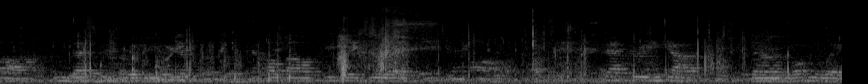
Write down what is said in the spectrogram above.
are, uh, investments of the future to help out people who have, uh, factory jobs that are going away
